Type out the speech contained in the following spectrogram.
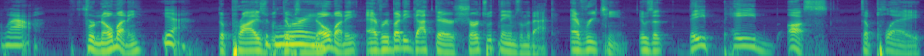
wow. for no money. Yeah. The prize was, there was no money. Everybody got their shirts with names on the back. Every team. It was a they paid us to play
